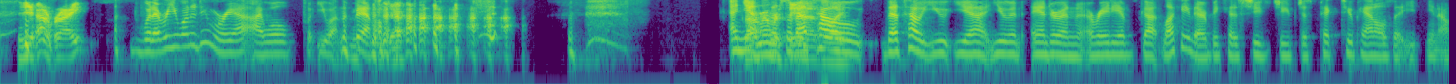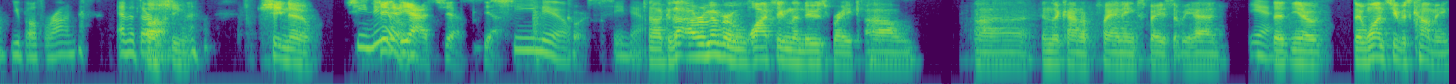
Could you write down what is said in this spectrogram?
Yeah, right. whatever you want to do maria i will put you on the panel. And yes, that's, so that's that, how that's how you yeah you and Andrew and Aradia got lucky there because she she just picked two panels that you, you know you both were on, and the third Oh, one she she knew. she knew She did- yes, yes, yes. she knew of course. she knew because I I remember watching the news break um, uh, in the kind of planning space that we had. yeah That you know, the one she was coming,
